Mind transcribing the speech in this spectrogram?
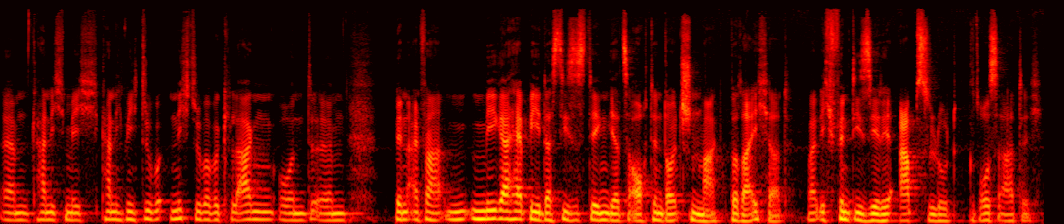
Ähm, kann ich mich, kann ich mich drüber, nicht drüber beklagen und ähm, bin einfach mega happy, dass dieses Ding jetzt auch den deutschen Markt bereichert, weil ich finde die Serie absolut großartig.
